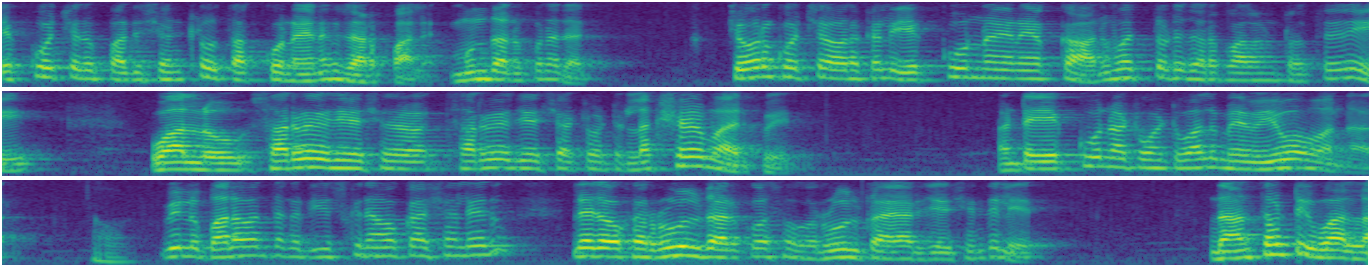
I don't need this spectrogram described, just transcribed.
ఎక్కువ వచ్చిన పది సెంట్లు తక్కువ ఆయనకు జరపాలి. ముందు అనుకున్నది అది. చివరికి వచ్చే వరకు ఎక్కువ ఉన్న ఆయన యొక్క అనుమతితో జరపాలంటుంది వాళ్ళు సర్వే చేసిన సర్వే చేసేటువంటి లక్ష్యమే మారిపోయింది. అంటే ఎక్కువ ఉన్నటువంటి వాళ్ళు మేము ఇవ్వమన్నారు. వీళ్ళు బలవంతంగా తీసుకునే అవకాశం లేదు లేదా ఒక రూల్ దానికోసం ఒక రూల్ తయారు చేసింది లేదు. దాంతో వాళ్ళ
